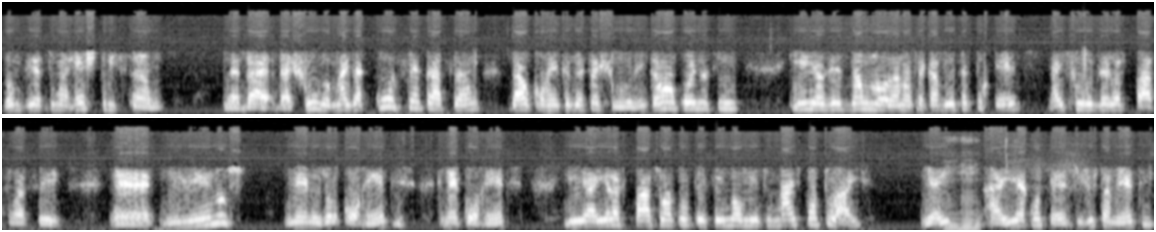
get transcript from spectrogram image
vamos dizer assim, uma restrição né, da, da chuva, mas a concentração da ocorrência dessas chuvas. Então é uma coisa assim que às vezes dá um nó na nossa cabeça porque as chuvas elas passam a ser é, menos, menos ocorrentes, recorrentes, e aí elas passam a acontecer em momentos mais pontuais. E aí, uhum. aí acontece justamente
